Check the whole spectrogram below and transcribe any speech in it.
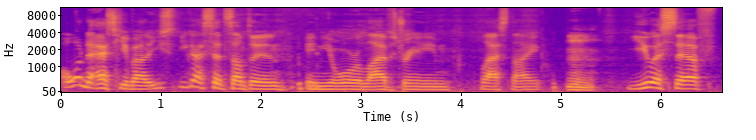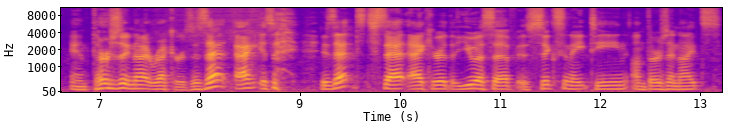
I wanted to ask you about it. You, you guys said something in your live stream last night. Mm. USF and Thursday night records. Is that is that, is that stat accurate that USF is six and eighteen on Thursday nights?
